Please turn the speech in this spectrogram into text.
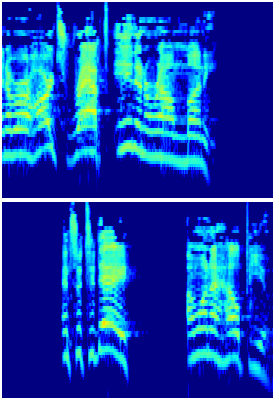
and have our hearts wrapped in and around money? And so today, I want to help you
